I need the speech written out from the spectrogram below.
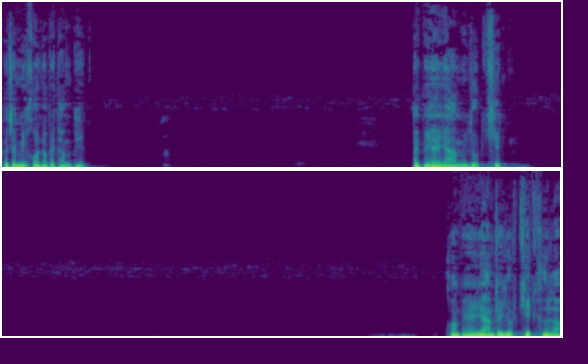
ก็จะมีคนเอาไปทำผิด ไปพยายามหยุดคิด ความพยายามจะหยุดคิดคือเรา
